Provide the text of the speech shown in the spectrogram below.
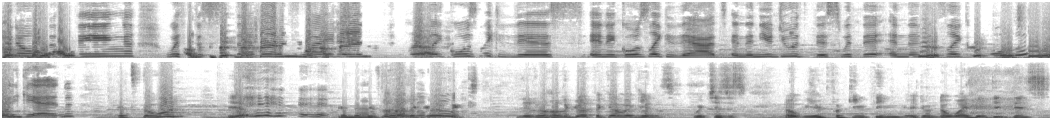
You know Little the hour- thing with uh, the, the, the stuff thing with the it, thing yeah. it like goes like this and it goes like that and then you do this with it and then Yeah, it's like all that's over one. again. it's the one yep and the That's little the holographic little holographic hourglass, which is a weird fucking thing. I don't know why they did this.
